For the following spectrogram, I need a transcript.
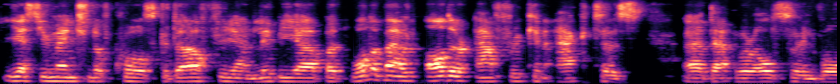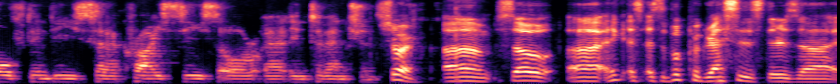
yes, you mentioned, of course, Gaddafi and Libya, but what about other African actors that were also involved in these uh, crises or uh, interventions? Sure. Um, so uh, I think as, as, the book progresses, there's uh,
